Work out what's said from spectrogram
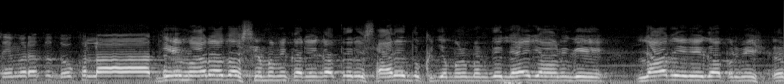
ਸਿਮਰਤ ਦੁਖ ਲਾਤ। ਜੇ ਮਹਾਰਾਜ ਦਾ ਸਿਮਰਨ ਕਰੇਗਾ ਤੇਰੇ ਸਾਰੇ ਦੁੱਖ ਜੰਮਣ ਬੰਦੇ ਲੈ ਜਾਣਗੇ। ਲਾ ਦੇਵੇਗਾ ਪਰਮੇਸ਼ਰ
